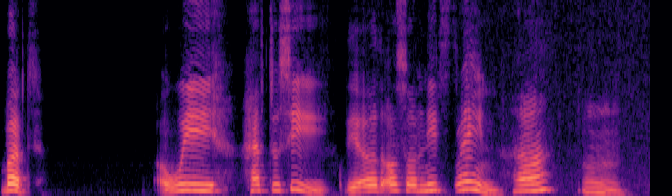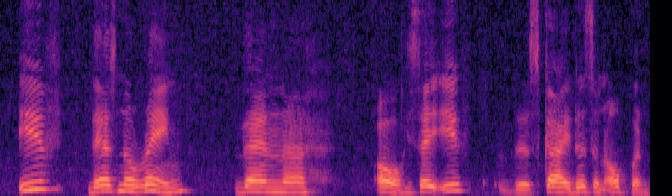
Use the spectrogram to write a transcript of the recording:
But we have to see the earth also needs rain, huh? Mm. If there's no rain, then, uh, oh, he say if the sky doesn't open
